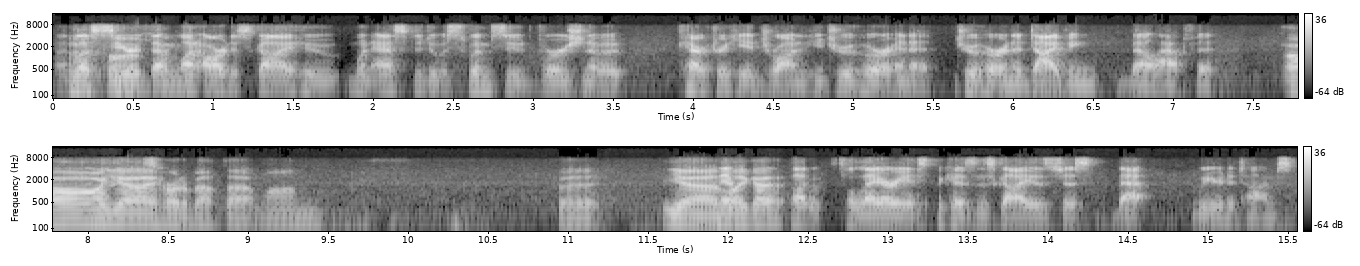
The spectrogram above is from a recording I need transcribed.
Unless That's one of you're that one artist guy who, when asked to do a swimsuit version of a character he had drawn, he drew her in a drew her in a diving bell outfit. Oh yeah, I heard about that one. But yeah, Never like I, thought it was hilarious because this guy is just that weird at times.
